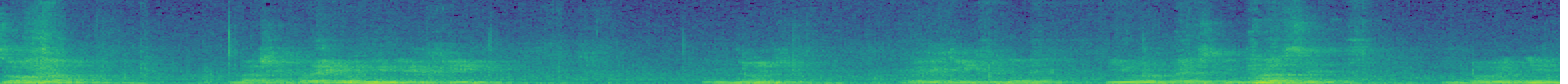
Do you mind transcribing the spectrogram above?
зона наших районів, які йдуть, по яких йдуть європейські траси, повинні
